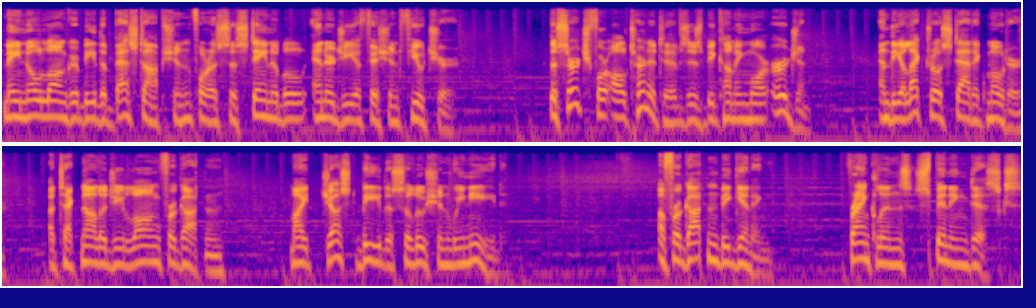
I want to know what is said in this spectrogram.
may no longer be the best option for a sustainable, energy-efficient future. The search for alternatives is becoming more urgent, and the electrostatic motor, a technology long forgotten, might just be the solution we need. A Forgotten Beginning Franklin's Spinning Discs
